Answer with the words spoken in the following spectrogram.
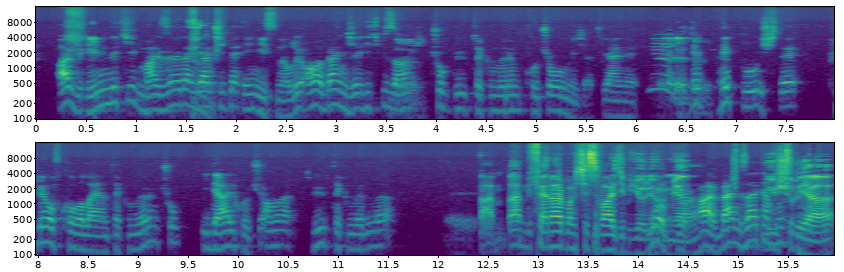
abi elindeki malzemeden gerçekten en iyisini alıyor ama bence hiçbir zaman Evet. çok büyük takımların koçu olmayacak. Yani Evet, hep hep bu işte playoff kovalayan takımların çok ideal koçu ama büyük takımların da Ben, ben bir Fenerbahçesi var gibi görüyorum yok, ya. yok. Abi ben zaten Uyuşur bu, ya.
